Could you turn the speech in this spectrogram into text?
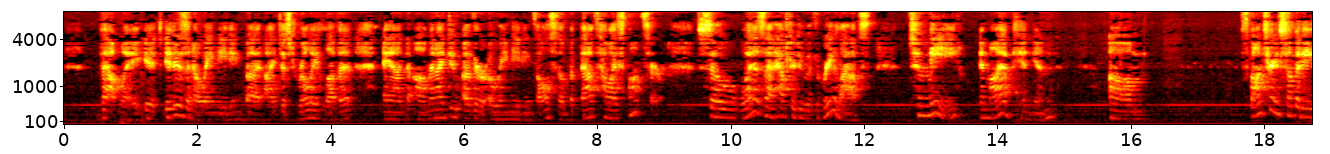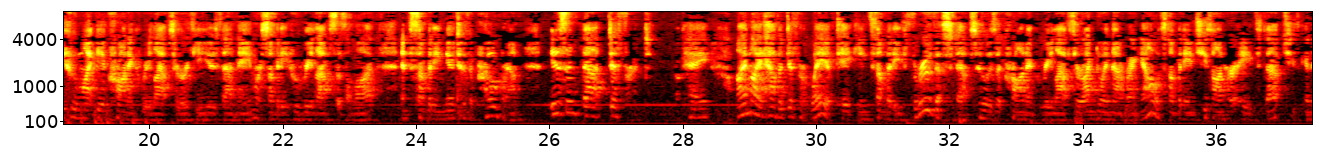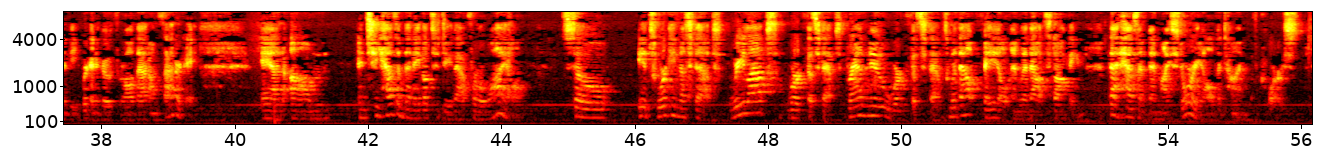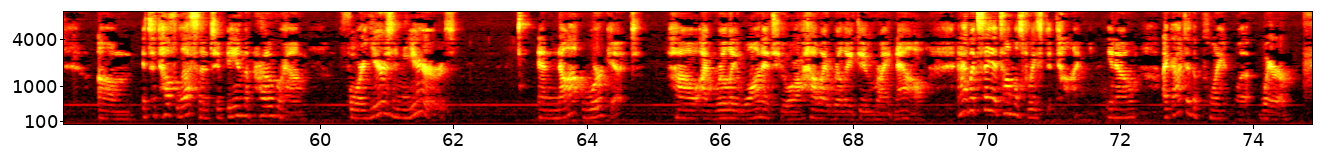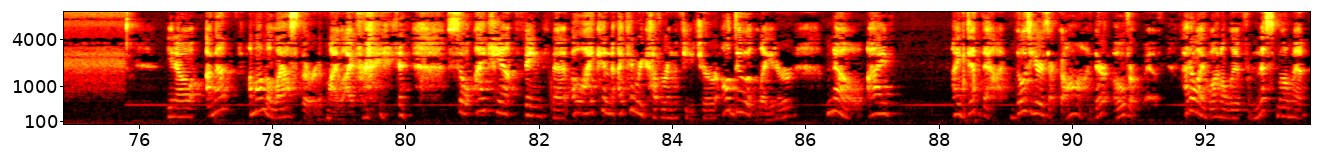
that way. It, it is an OA meeting, but I just really love it. And, um, and I do other OA meetings also, but that's how I sponsor. So what does that have to do with relapse? To me, in my opinion, um, sponsoring somebody who might be a chronic relapser, if you use that name, or somebody who relapses a lot, and somebody new to the program, isn't that different? Okay? I might have a different way of taking somebody through the steps who is a chronic relapser. I'm doing that right now with somebody and she's on her eighth step. She's going to be, we're going to go through all that on Saturday. And, um, and she hasn't been able to do that for a while. So it's working the steps. Relapse, work the steps. Brand new, work the steps without fail and without stopping. That hasn't been my story all the time, of course. Um, it's a tough lesson to be in the program for years and years and not work it how I really wanted to or how I really do right now. And I would say it's almost wasted time. You know, I got to the point where you know, I'm at, I'm on the last third of my life, right? so I can't think that, oh, I can, I can recover in the future. I'll do it later. No, I, I did that. Those years are gone. They're over with. How do I want to live from this moment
